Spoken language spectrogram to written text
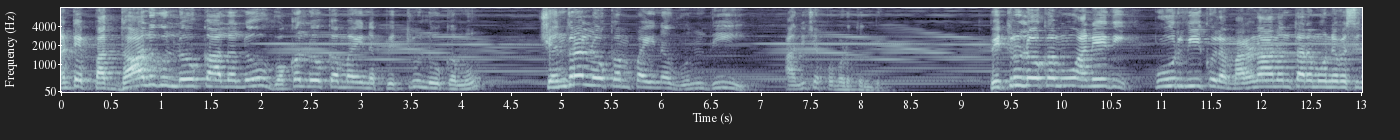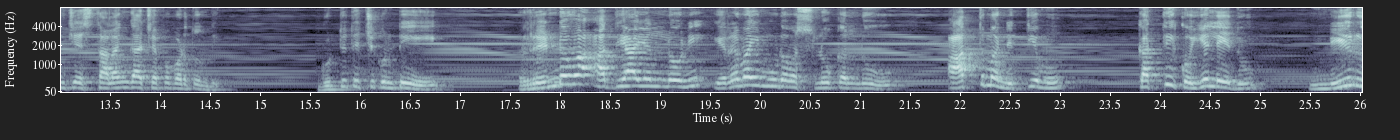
అంటే పద్నాలుగు లోకాలలో ఒక లోకమైన పితృలోకము చంద్రలోకం పైన ఉంది అని చెప్పబడుతుంది. పితృలోకము అనేది పూర్వీకుల మరణానంతరము నివసించే స్థలంగా చెప్పబడుతుంది. గుర్తు తెచ్చుకుంటే రెండవ అధ్యాయంలోని ఇరవై మూడవ శ్లోకంలో ఆత్మ నిత్యము కత్తి కొయ్యలేదు నీరు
